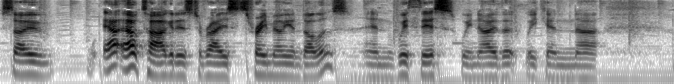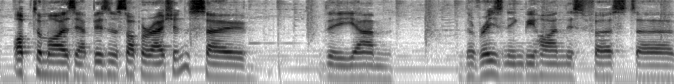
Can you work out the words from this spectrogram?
so our, our, target is to raise $3 million. And with this, we know that we can uh, optimize our business operations. So the. Um, the reasoning behind this first, uh,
